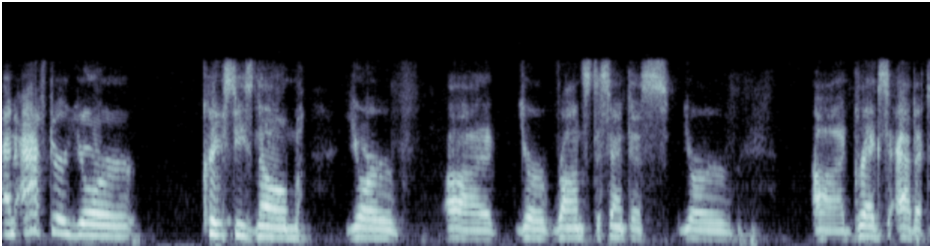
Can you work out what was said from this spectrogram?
and after your Christie's Noem, your uh, your Ron's DeSantis, your uh, Greg's Abbott,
